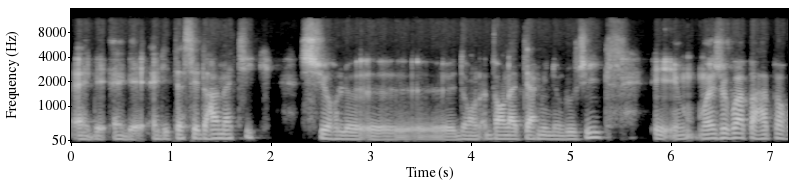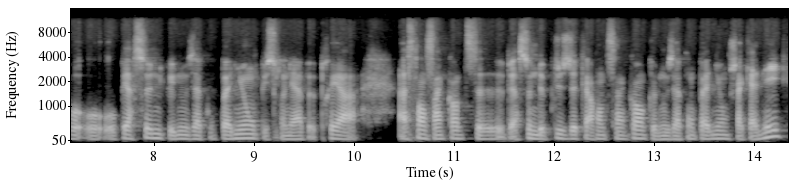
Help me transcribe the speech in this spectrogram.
elle est, elle est, elle est assez dramatique sur le, dans, dans, la terminologie. Et moi, je vois par rapport aux, personnes que nous accompagnons, puisqu'on est à peu près à, à, 150 personnes de plus de 45 ans que nous accompagnons chaque année,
